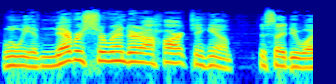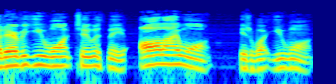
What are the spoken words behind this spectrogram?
when we have never surrendered our heart to Him to say, do whatever you want to with me. All I want is what you want.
